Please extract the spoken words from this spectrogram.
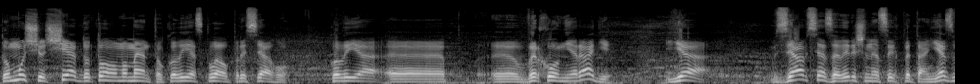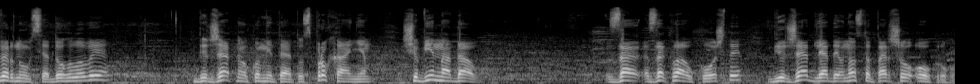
Тому що ще до того моменту, коли я склав присягу, коли я е, е, в Верховній Раді, я взявся за вирішення цих питань. Я звернувся до голови бюджетного комітету з проханням, щоб він надав заклав кошти бюджет для 91-го округу.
